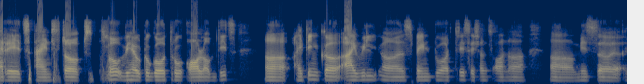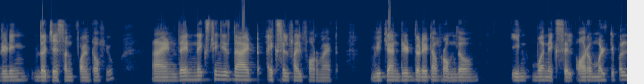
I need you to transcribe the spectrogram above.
arrays and structs so we have to go through all of these. Uh, i think uh, i will uh, spend two or three sessions on uh, uh, means uh, reading the json point of view. And then next thing is that excel file format. We can read the data from the in one excel or a multiple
